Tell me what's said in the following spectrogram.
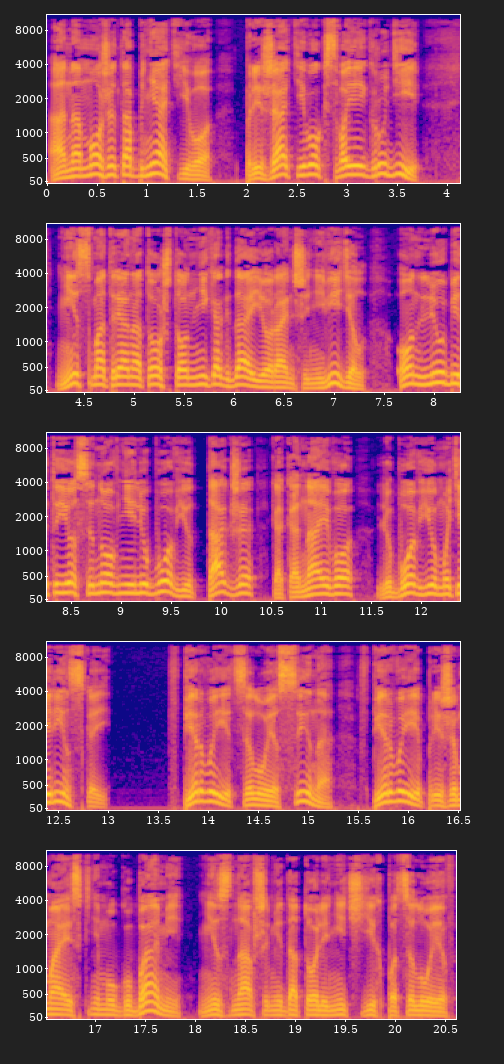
Она может обнять его, прижать его к своей груди — Несмотря на то, что он никогда ее раньше не видел, он любит ее сыновней любовью так же, как она его любовью материнской. Впервые целуя сына, впервые прижимаясь к нему губами, не знавшими до то ли ничьих поцелуев,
